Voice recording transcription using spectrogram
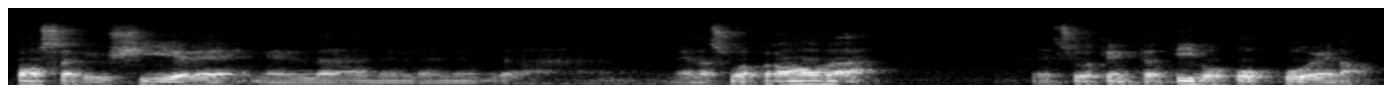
possa riuscire nel, nel, nel, nella sua prova, nel suo tentativo oppure no.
